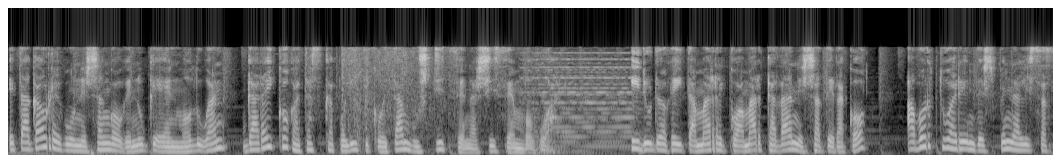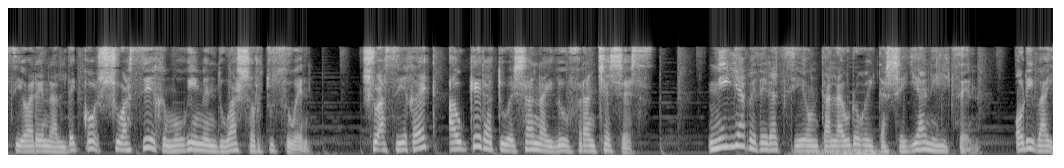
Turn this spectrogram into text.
eta gaur egun esango genukeen moduan garaiko gatazka politikoetan bustitzen hasi zen bogoa. Irurogeita marreko amarkadan esaterako, abortuaren despenalizazioaren aldeko suazig mugimendua sortu zuen. Suazigek aukeratu esan nahi du frantsesez. Mila bederatzieun eta laurogeita seian hiltzen. Hori bai,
